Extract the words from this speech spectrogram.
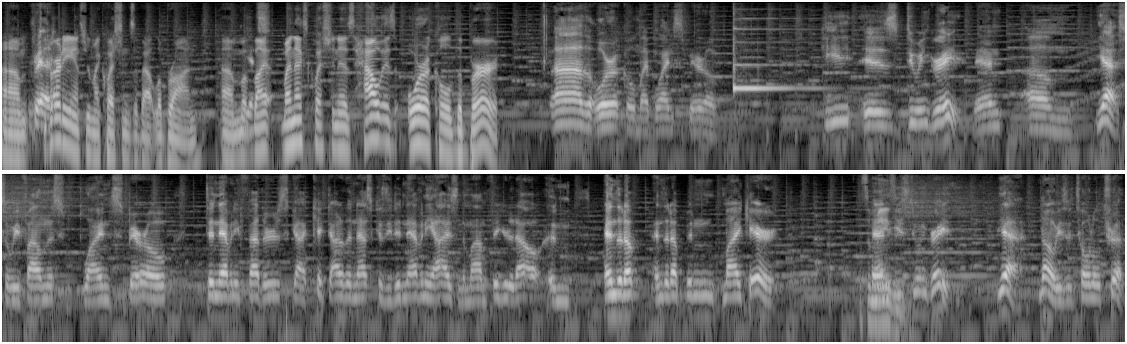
um you've already answered my questions about lebron um Yes. my my next question is how is oracle the bird Ah, the Oracle, my blind sparrow. He is doing great, man. Um, yeah, so we found this blind sparrow. Didn't have any feathers. Got kicked out of the nest because he didn't have any eyes, and the mom figured it out and ended up ended up in my care. it's and amazing he's doing great. Yeah, no, he's a total trip.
